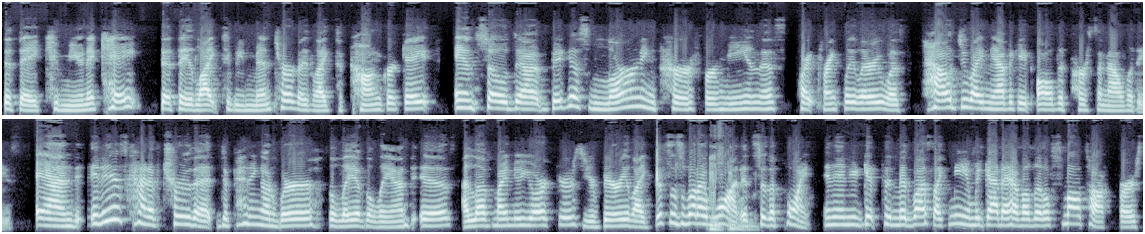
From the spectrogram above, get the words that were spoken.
that they communicate, that they like to be mentored, they like to congregate. And so the biggest learning curve for me in this, quite frankly, Larry, was how do I navigate all the personalities? And it is kind of true that depending on where the lay of the land is, I love my New Yorkers. You're very like, this is what I want. it's mm-hmm. to the point. And then you get to the Midwest like me and we got to have a little small talk first.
